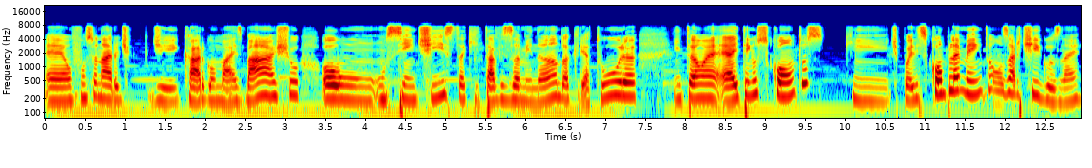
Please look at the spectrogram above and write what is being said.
é, um funcionário de de cargo mais baixo, ou um, um cientista que estava examinando a criatura. Então, é, é, aí tem os contos, que tipo, eles complementam os artigos, né?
